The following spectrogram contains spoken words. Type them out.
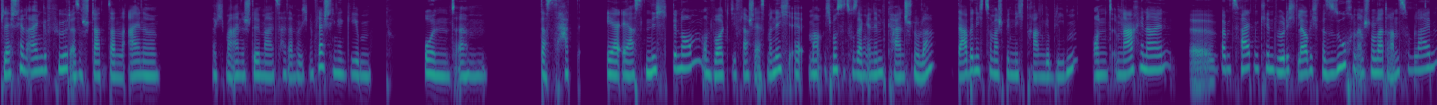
Fläschchen eingeführt. Also statt dann eine, sag ich mal, eine Stillmahlzeit dann wirklich ein Fläschchen gegeben. Und das hat er erst nicht genommen und wollte die Flasche erstmal nicht. Ich muss dazu sagen, er nimmt keinen Schnuller. Da bin ich zum Beispiel nicht dran geblieben. Und im Nachhinein, äh, beim zweiten Kind, würde ich, glaube ich, versuchen, am Schnuller dran zu bleiben.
